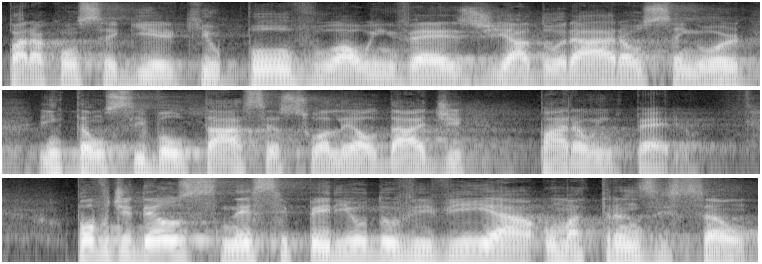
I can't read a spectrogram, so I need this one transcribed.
para conseguir que o povo, ao invés de adorar ao Senhor, então se voltasse a sua lealdade para o império. O povo de Deus, nesse período, vivia uma transição.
